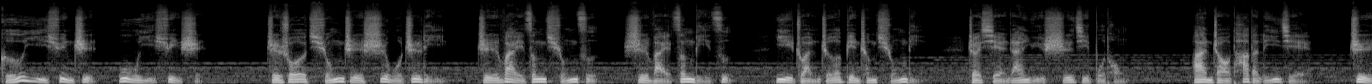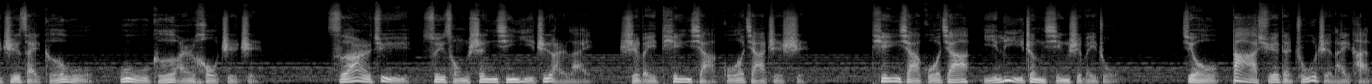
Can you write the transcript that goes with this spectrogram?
格义训治，物义训事，只说穷治事物之理，指外增穷字，事外增理字，一转折变成穷理，这显然与实际不同。按照他的理解，治之在格物，物格而后致之。此二句虽从身心意之而来，实为天下国家之事。天下国家以立政形式为主。就《大学》的主旨来看，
